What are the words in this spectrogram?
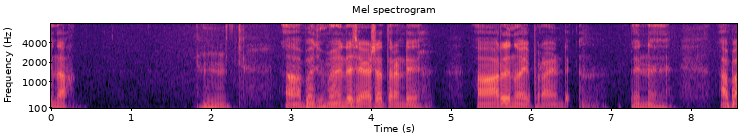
എന്നാ അപ്പോൾ ജുമാന്റെ ശേഷം എത്ര ഉണ്ട് ആറ് എന്നും അഭിപ്രായമുണ്ട് പിന്നെ അപ്പോൾ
